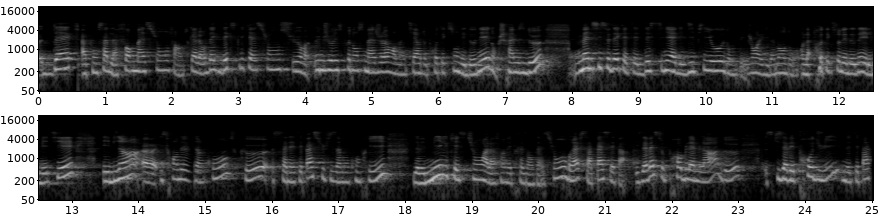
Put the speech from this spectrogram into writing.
Euh, deck, appelons ça de la formation, enfin en tout cas leur deck d'explication sur une jurisprudence majeure en matière de protection des données, donc Schrems 2. Même si ce deck était destiné à des DPO, donc des gens évidemment dont la protection des données est le métier, eh bien euh, ils se rendaient bien compte que ça n'était pas suffisamment compris. Il y avait mille questions à la fin des présentations, bref, ça passait pas. Ils avaient ce problème-là de ce qu'ils avaient produit n'était pas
